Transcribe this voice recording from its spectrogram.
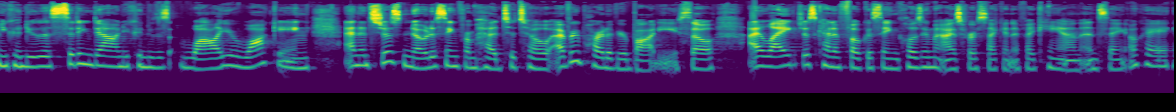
you can do this sitting down, you can do this while you're walking, and it's just noticing from head to toe every part of your body. So I like just kind of focusing, closing my eyes for a second if I can, and saying, okay,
